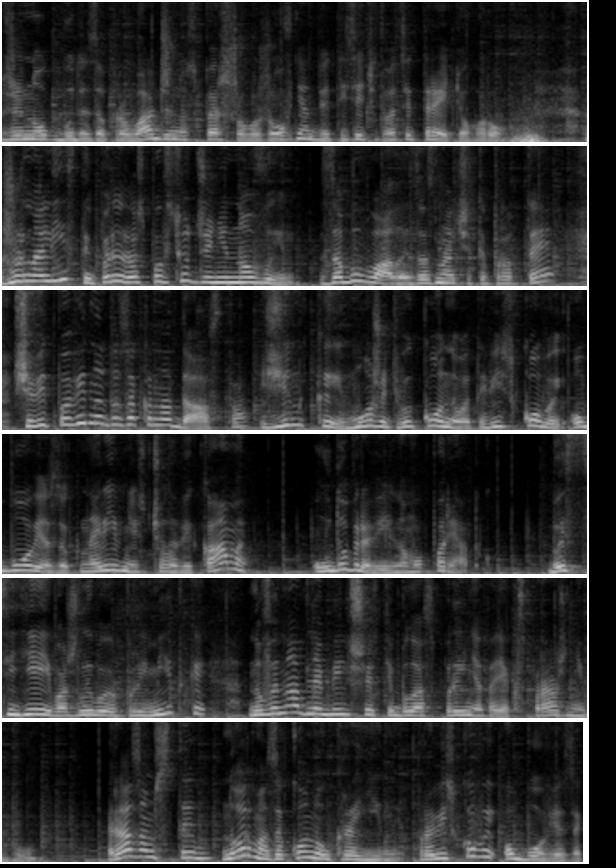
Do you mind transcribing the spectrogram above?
жінок буде запроваджено з 1 жовтня 2023 року. Журналісти при розповсюдженні новин забували зазначити про те, що відповідно до законодавства жінки можуть виконувати військовий обов'язок на рівні з чоловіками у добровільному порядку. Без цієї важливої примітки новина для більшості була сприйнята як справжній бум. Разом з тим, норма закону України про військовий обов'язок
